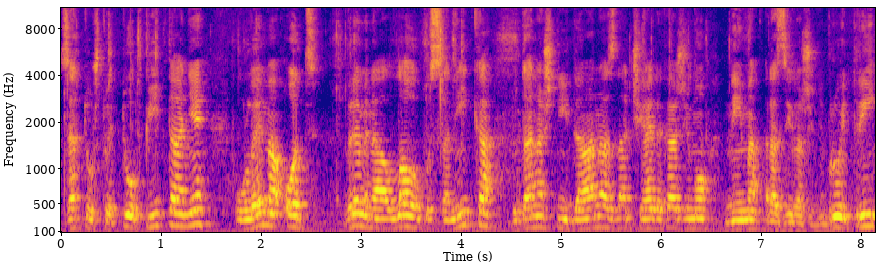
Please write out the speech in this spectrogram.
Zato što je to pitanje ulema od vremena Allahog poslanika do današnjih dana, znači, hajde da kažemo, nema razilaženja. Broj 3.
